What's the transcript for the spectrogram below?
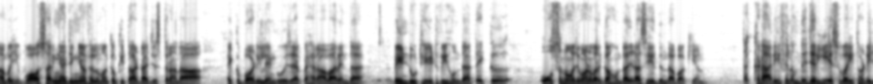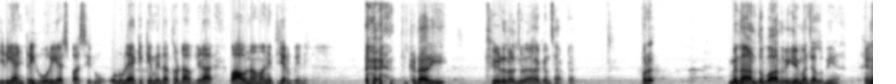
ਹਾਂ ਬਾਈ ਜੀ, ਬਹੁਤ ਸਾਰੀਆਂ ਅਜਿਹੀਆਂ ਫਿਲਮਾਂ ਕਿਉਂਕਿ ਤੁਹਾਡਾ ਜਿਸ ਤਰ੍ਹਾਂ ਦਾ ਇੱਕ ਬਾਡੀ ਲੈਂਗੁਏਜ ਹੈ ਪਹਿਰਾਵਾ ਰਹਿੰਦਾ ਹੈ ਪੇਂਡੂ ਠੇਠ ਵੀ ਹੁੰਦਾ ਹੈ ਤੇ ਇੱਕ ਉਸ ਨੌਜਵਾਨ ਵਰਗਾ ਹੁੰਦਾ ਜਿਹੜਾ ਸੇਧ ਦਿੰਦਾ ਬਾਕੀਆਂ ਨੂੰ। ਤਾਂ ਖਿਡਾਰੀ ਫਿਲਮ ਦੇ ਜ਼ਰੀਏ ਇਸ ਵਾਰੀ ਤੁਹਾਡੀ ਜਿਹੜੀ ਐਂਟਰੀ ਹੋ ਰਹੀ ਹੈ ਇਸ ਪਾਸੇ ਨੂੰ ਉਹਨੂੰ ਲੈ ਕੇ ਕਿਵੇਂ ਦਾ ਤੁਹਾਡਾ ਜਿਹੜਾ ਭਾਵਨਾਵਾਂ ਨੇ ਤਜਰਬੇ ਨੇ? ਖਿਡਾਰੀ ਖੇਡ ਨਾਲ ਜੁੜਿਆ ਹੋਇਆ ਕਨਸੈਪਟ ਹੈ। ਪਰ ਮੈਦਾਨ ਤੋਂ ਬਾਅਦ ਵੀ ਗੇਮਾਂ ਚੱਲਦੀਆਂ ਹੈਨਾ?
